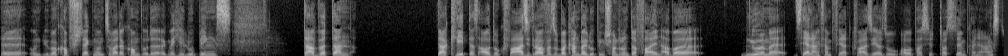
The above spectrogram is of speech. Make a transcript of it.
äh, und über Kopfstrecken und so weiter kommt oder irgendwelche Loopings, da wird dann da klebt das Auto quasi drauf. Also man kann bei Loopings schon runterfallen, aber nur wenn man sehr langsam fährt quasi, also aber passiert trotzdem, keine Angst.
